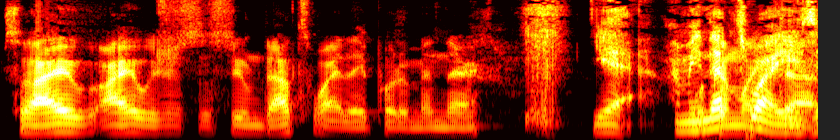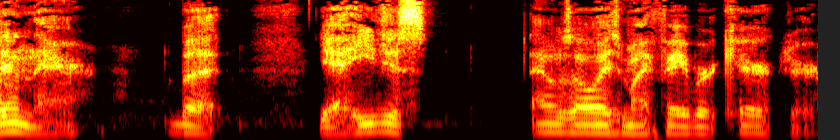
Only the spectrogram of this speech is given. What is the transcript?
So I I was just assumed that's why they put him in there. Yeah, I mean Looking that's why like he's that. in there. But yeah, he just that was always my favorite character.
